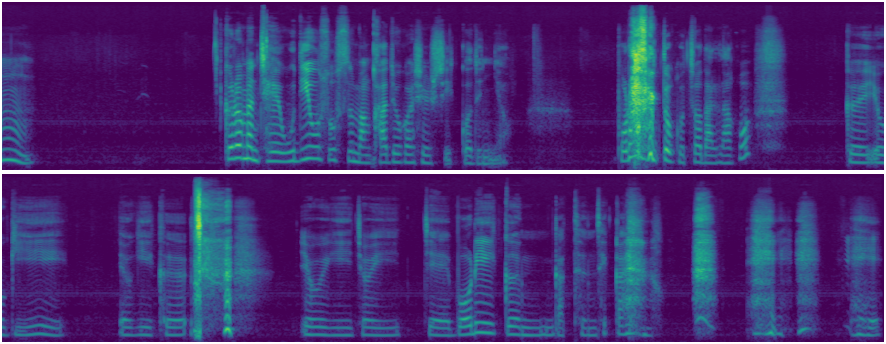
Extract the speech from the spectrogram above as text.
음. 그러면 제 오디오 소스만 가져가실 수 있거든요. 보라색도 고쳐달라고? 그 여기 여기 그 여기 저희 제 머리끈 같은 색깔 헤헤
